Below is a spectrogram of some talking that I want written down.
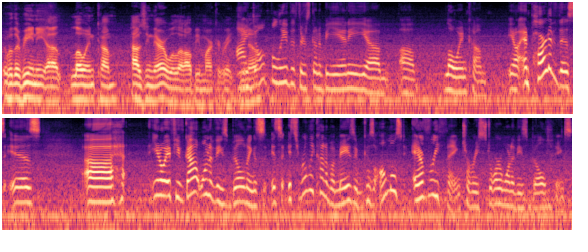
Will there be any uh, low income housing there, or will it all be market rate? Do I know? don't believe that there's going to be any um, uh, low income. You know, and part of this is uh, you know, if you've got one of these buildings, it's it's really kind of amazing because almost everything to restore one of these buildings,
